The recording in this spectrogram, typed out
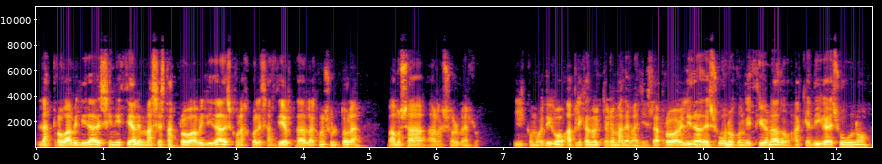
las probabilidades iniciales más estas probabilidades con las cuales acierta la consultora, vamos a, resolverlo. Y como digo, aplicando el teorema de Bayes. La probabilidad es 1 condicionado a que diga es 1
